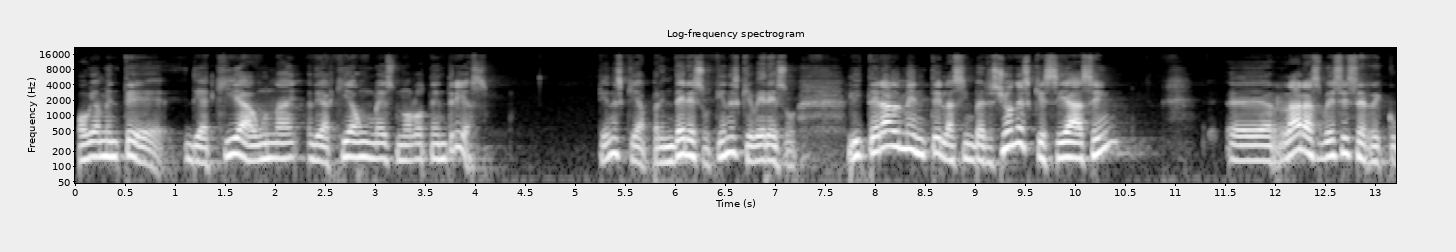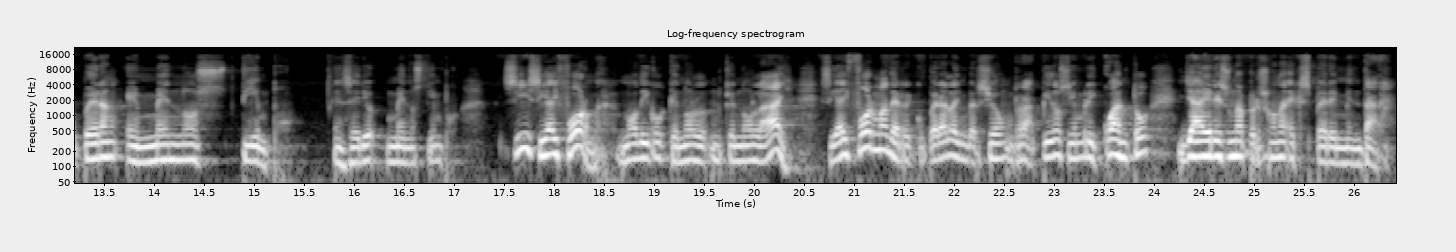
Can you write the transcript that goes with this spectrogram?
obviamente de aquí, a una, de aquí a un mes no lo tendrías. Tienes que aprender eso, tienes que ver eso. Literalmente las inversiones que se hacen eh, raras veces se recuperan en menos tiempo. En serio, menos tiempo. Sí, sí hay forma, no digo que no, que no la hay. Sí hay forma de recuperar la inversión rápido siempre y cuando ya eres una persona experimentada.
